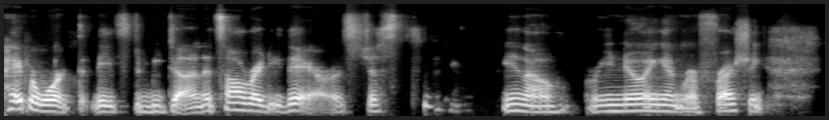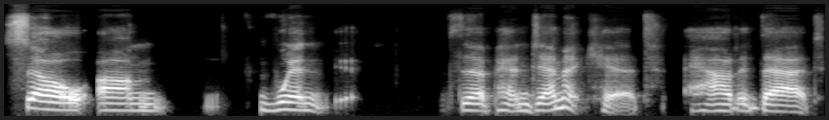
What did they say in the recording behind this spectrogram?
paperwork that needs to be done. It's already there. It's just, you know, renewing and refreshing. So, um, when the pandemic hit, how did that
